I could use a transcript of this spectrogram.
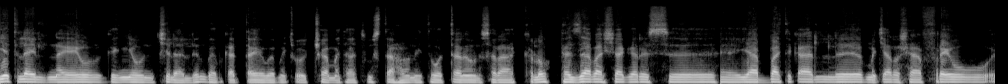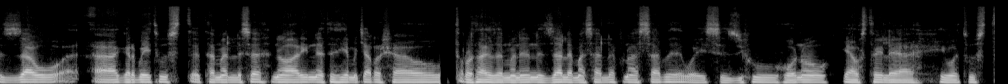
የት ላይ ልናገኘው እንችላለን? በቀጣዩ በመጪዎቹ ዓመታት ውስጥ አሁን የተወጠነውን ስራ አክሎ ከዛ ባሻገርስ የአባት ቃል መጨረሻ ፍሬው እዛው አገር ቤት ውስጥ ተመልሰህ ነዋሪነትህ የመጨረሻው ጥሮታ ዘመንን እዛ ለማሳለፍ ነው ሀሳብ ወይስ እዚሁ ሆኖ የአውስትራሊያ ህይወት ውስጥ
